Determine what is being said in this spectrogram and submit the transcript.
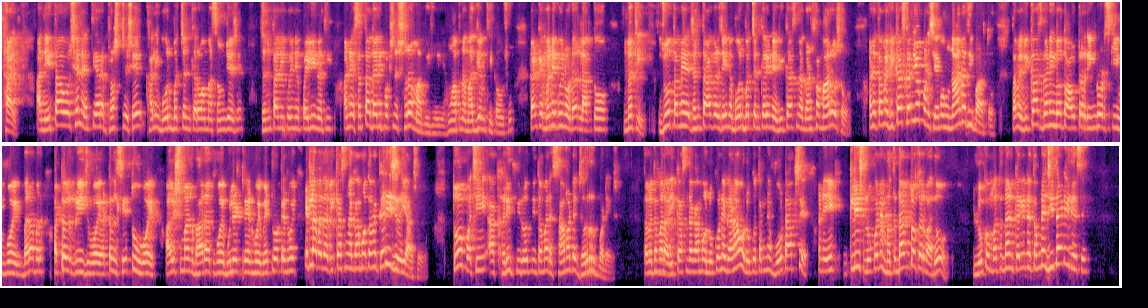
થાય. આ નેતાઓ છે ને અત્યારે ભ્રષ્ટ છે, ખાલી બોલ બચ્ચન કરવામાં સમજે છે. જનતાની કોઈને પડી નથી અને સત્તાધારી પક્ષને શરમ આપવી જોઈએ. હું આપના માધ્યમથી કહું છું. કારણ કે મને કોઈનો ડર લાગતો નથી. જો તમે જનતા આગળ જઈને બોલ બચ્ચન કરીને વિકાસના ગણફા મારો છો અને તમે વિકાસ કર્યો પણ છે એમાં હું ના નથી પાડતો. તમે વિકાસ ગણી લો તો આઉટર રિંગ રોડ સ્કીમ હોય બરાબર? અટલ બ્રિજ હોય અટલ સેતુ હોય આયુષ્માન ભારત હોય બુલેટ ટ્રેન હોય મેટ્રો ટ્રેન હોય એટલા બધા વિકાસના કામો તમે કરી જ રહ્યા છો. તો પછી આ ખરીદ વિરોધની તમારે શા માટે જરૂર પડે છે? તમે તમારા વિકાસના કામો લોકોને ગણાવો લોકો તમને વોટ આપશે અને એક એટલીસ્ટ લોકોને મતદાન તો કરવા દો. લોકો મતદાન કરીને તમને જીતાડી દેશે.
